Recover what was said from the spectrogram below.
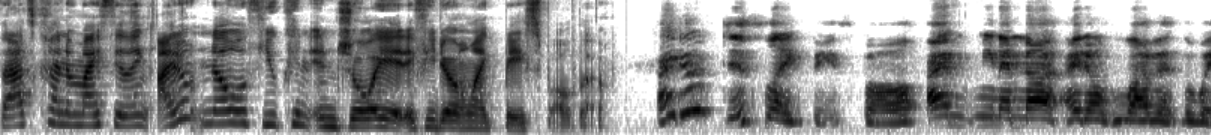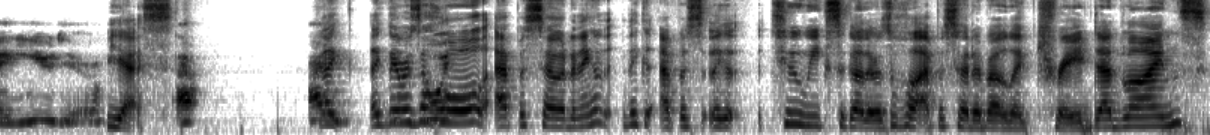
that's kind of my feeling. I don't know if you can enjoy it if you don't like baseball though. I don't dislike baseball. I mean, I'm not. I don't love it the way you do. Yes. I Like like there was a whole episode, I think think episode like 2 weeks ago there was a whole episode about like trade deadlines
